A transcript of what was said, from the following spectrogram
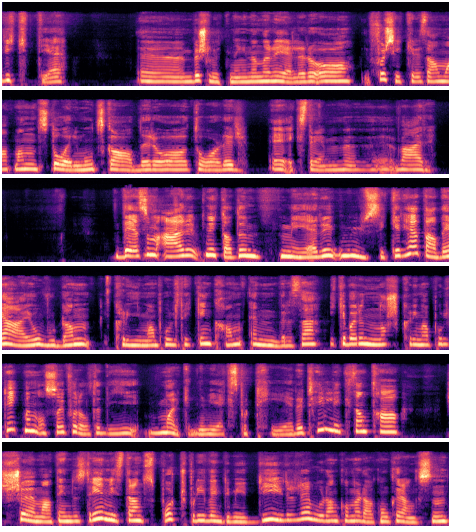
riktige eh, beslutningene når det gjelder å forsikre seg om at man står imot skader og tåler eh, ekstremvær. Det som er knytta til mer usikkerhet, da, det er jo hvordan klimapolitikken kan endre seg. Ikke bare norsk klimapolitikk, men også i forhold til de markedene vi eksporterer til. Ikke sant? Ta sjømatindustrien. Hvis transport blir veldig mye dyrere, hvordan kommer da konkurransen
